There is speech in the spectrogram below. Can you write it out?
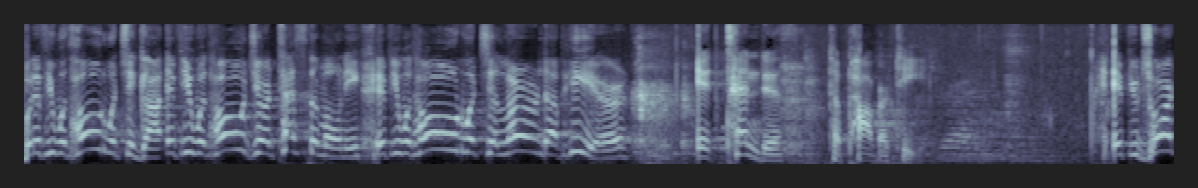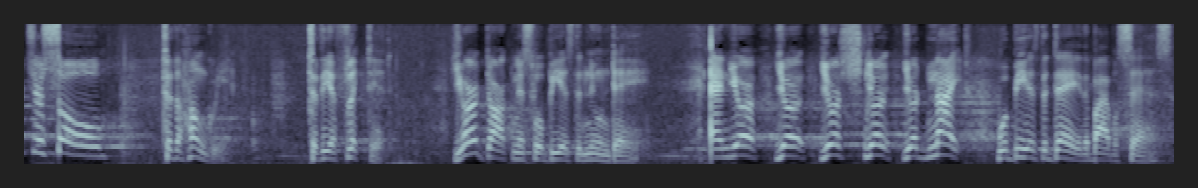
But if you withhold what you got, if you withhold your testimony, if you withhold what you learned up here, it tendeth to poverty. If you exhort your soul to the hungry, to the afflicted. Your darkness will be as the noonday, and your, your, your, your, your night will be as the day, the Bible says.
